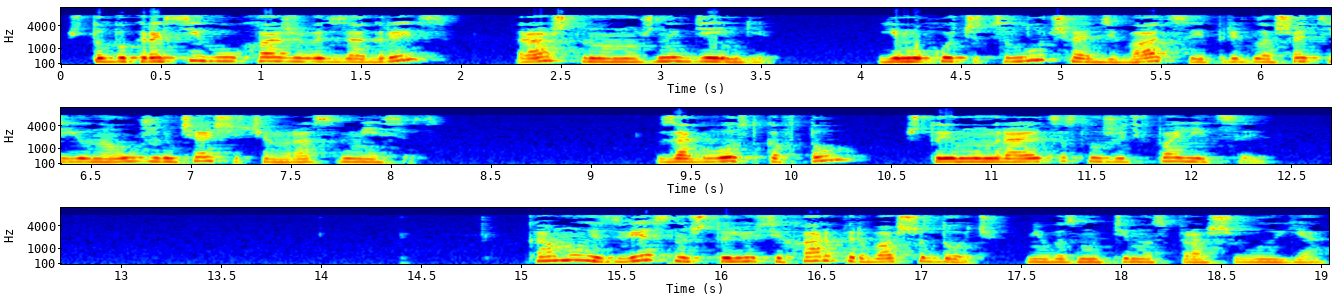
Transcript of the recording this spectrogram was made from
Чтобы красиво ухаживать за Грейс, Раштону нужны деньги. Ему хочется лучше одеваться и приглашать ее на ужин чаще, чем раз в месяц. Загвоздка в том, что ему нравится служить в полиции. «Кому известно, что Люси Харпер ваша дочь?» – невозмутимо спрашиваю я.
